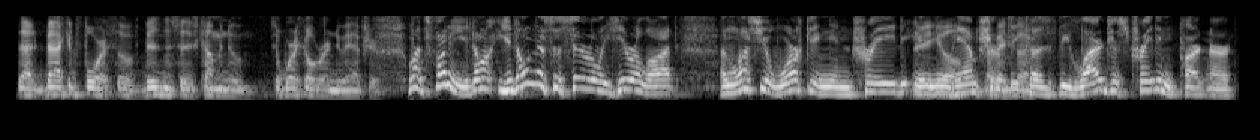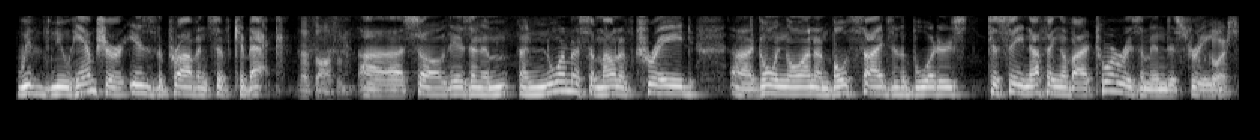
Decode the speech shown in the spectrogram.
That back and forth of businesses coming to to work over in New Hampshire. Well, it's funny you don't you don't necessarily hear a lot unless you're working in trade There in New go. Hampshire makes sense. because the largest trading partner with New Hampshire is the province of Quebec. That's awesome. Uh, so there's an em- enormous amount of trade uh, going on on both sides of the borders. To say nothing of our tourism industry, Of course.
